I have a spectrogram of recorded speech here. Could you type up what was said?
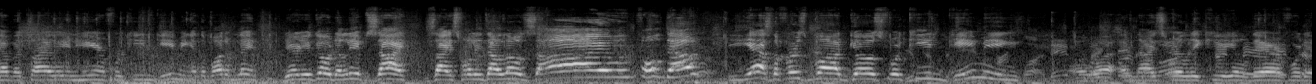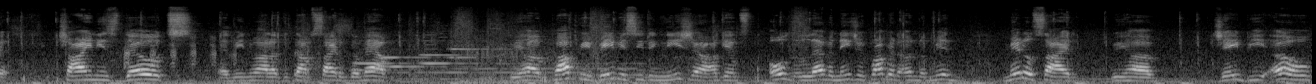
Have a try lane here for Keen Gaming at the bottom lane. There you go, the lip, Zai. Zai is falling down low. Zai will fall down. Yes, the first blood goes for Keen Gaming. Oh, what a nice early kill there for the Chinese Dotes. And meanwhile, at the top side of the map, we have Puppey babysitting Nisha against Old 11 Nature Prophet on the mid middle side. We have JBO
